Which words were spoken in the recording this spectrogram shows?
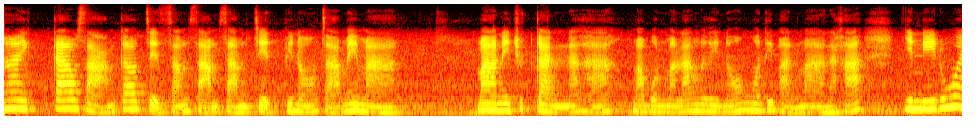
ให้เก้าสามเก้าเจ็ดสามสามสามเจ็ดพี่น้องจ๋าไม่มา มาในชุดกันนะคะ มาบนมาล่างเลยเนาะงวดที่ผ่านมานะคะ ยินดีด้วย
